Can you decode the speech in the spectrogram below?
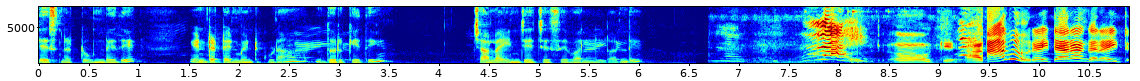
చేసినట్టు ఉండేది. ఎంటర్టైన్మెంట్ కూడా దొరికేది. చాలా ఎంజాయ్ చేసేవాళ్ళు అండి ఓకే. రైట్ రైట్.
